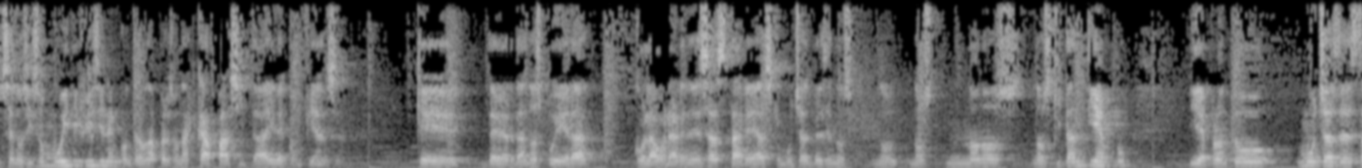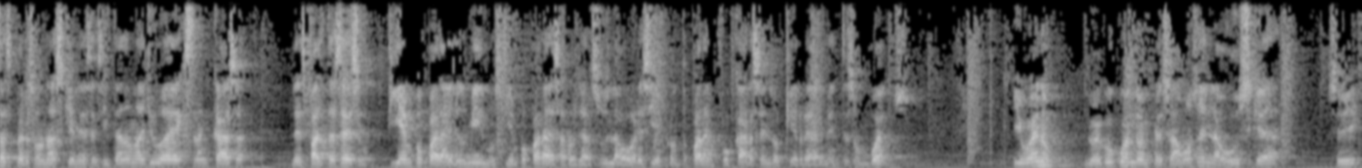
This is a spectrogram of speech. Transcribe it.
se nos hizo muy difícil encontrar una persona capacitada y de confianza que de verdad nos pudiera colaborar en esas tareas que muchas veces nos, no, nos, no nos, nos quitan tiempo y de pronto muchas de estas personas que necesitan una ayuda extra en casa les falta eso, tiempo para ellos mismos, tiempo para desarrollar sus labores y de pronto para enfocarse en lo que realmente son buenos. Y bueno, luego cuando empezamos en la búsqueda, ¿sí?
